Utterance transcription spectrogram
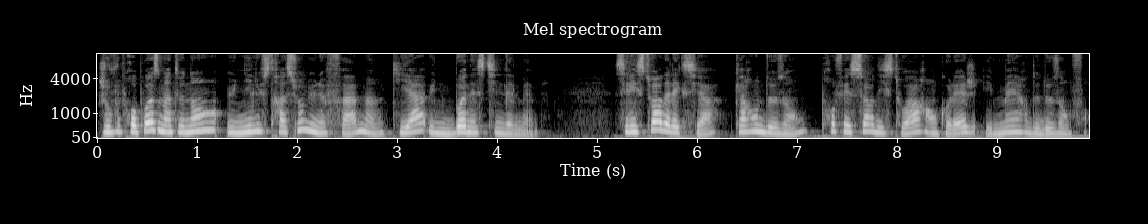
Je vous propose maintenant une illustration d'une femme qui a une bonne estime d'elle-même. C'est l'histoire d'Alexia, 42 ans, professeure d'histoire en collège et mère de deux enfants.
